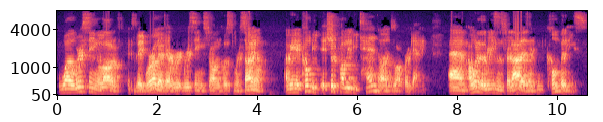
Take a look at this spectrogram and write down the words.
While we're seeing a lot of, it's a big world out there. We're, we're seeing strong customer sign up. I mean, it could be, it should probably be ten times what we're getting. Um, and one of the reasons for that is I think companies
